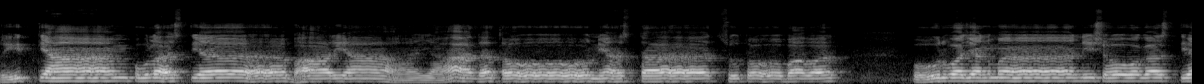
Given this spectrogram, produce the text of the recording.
प्रीत्यां पुलस्त्य भार्यायादतोऽन्यस्तत्सुतोऽभवत् पूर्वजन्मनिशोऽगस्त्य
